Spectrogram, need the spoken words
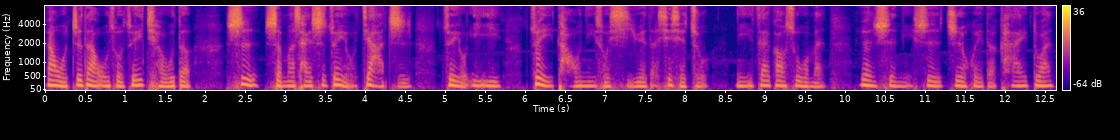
让我知道我所追求的是什么才是最有价值、最有意义。最讨你所喜悦的，谢谢主，你在告诉我们，认识你是智慧的开端，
